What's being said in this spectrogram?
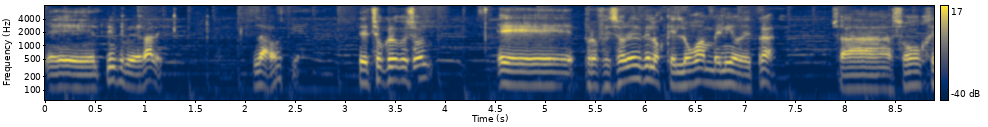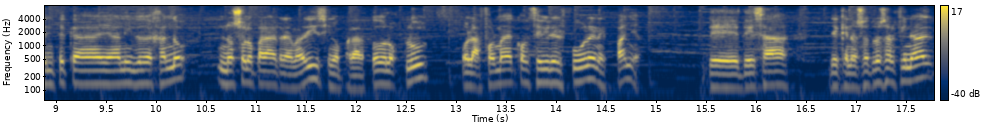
eh, el príncipe de Gales. La hostia. De hecho, creo que son eh, profesores de los que luego han venido detrás. O sea, son gente que han ido dejando no solo para el Real Madrid, sino para todos los clubes o la forma de concebir el fútbol en España. De, esa, de que nosotros al final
